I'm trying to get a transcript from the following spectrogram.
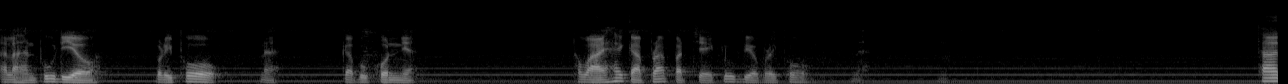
อรหันผู้เดียวบริโภคนะกับบุคคลเนี่ยถวายให้กับพระปัจเจกรูปเดียวบริโภคนะ ทาน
